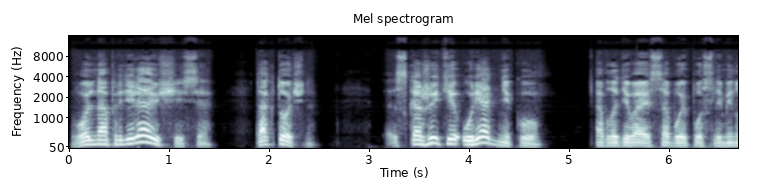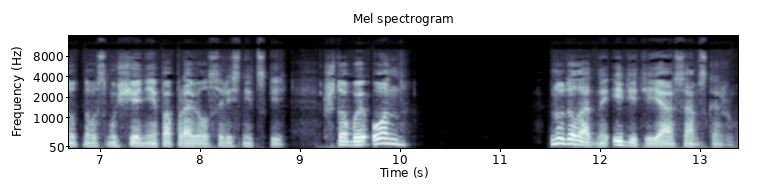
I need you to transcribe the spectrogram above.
Вольно определяющийся? Так точно. Скажите уряднику, овладевая собой после минутного смущения, поправился Лесницкий, чтобы он Ну да ладно, идите, я сам скажу.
